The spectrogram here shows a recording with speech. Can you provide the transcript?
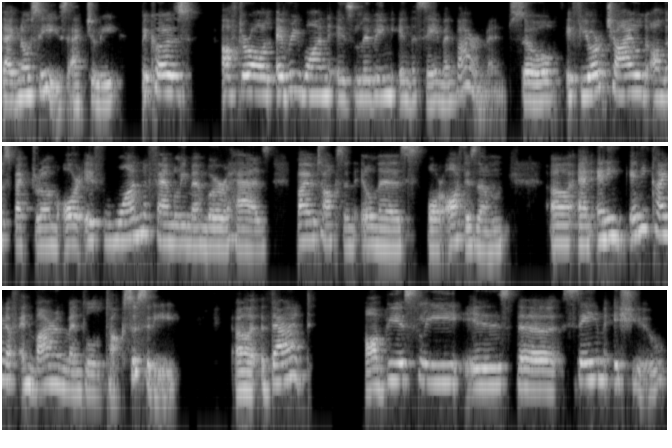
diagnoses actually because after all, everyone is living in the same environment. So if your child on the spectrum, or if one family member has biotoxin illness or autism, uh, and any any kind of environmental toxicity, uh, that obviously is the same issue,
